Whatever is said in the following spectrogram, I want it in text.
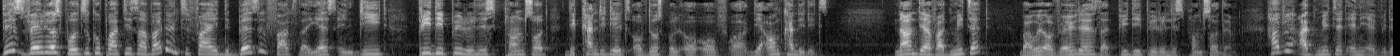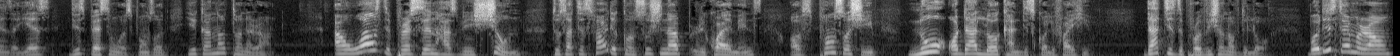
these various political parties have identified the basic facts that yes, indeed, PDP really sponsored the candidates of those of, uh, their own candidates. Now they have admitted, by way of evidence, that PDP really sponsored them. Having admitted any evidence that yes, this person was sponsored, you cannot turn around. And once the person has been shown to satisfy the constitutional requirements of sponsorship, no other law can disqualify him. That is the provision of the law. But this time around,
